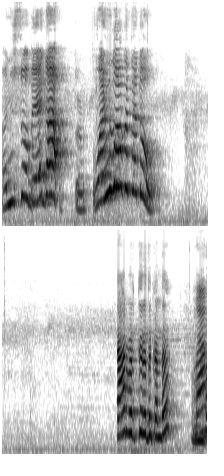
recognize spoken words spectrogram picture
ಅನಿಸ್ತು ಬೇಗ. ಒಣಗೋಗುತ್ತದು ಯಾರು ಬರ್ತಿರೋದಕ್ಕಂದ ಮಾಮ.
